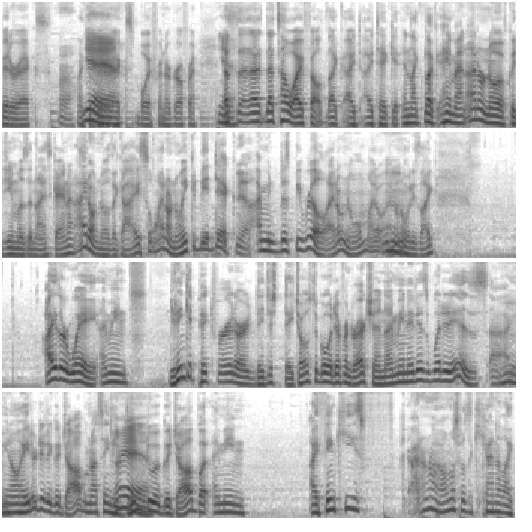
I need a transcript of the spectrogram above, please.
bitter ex, Oh. like Yeah, bitter yeah. ex boyfriend or girlfriend. yeah. That's that, that's how I felt. Like I I take it and like look, hey man, I don't know if Kojima's a nice guy or not. I don't know the guy, so I don't know. He could be a dick. Yeah. I mean, just be real. I don't know him. I don't. I Mhm. don't know what he's like. Either way, I mean, you didn't get picked for it, or they just they chose to go a different direction. I mean, it is what it is. Uh, Mhm. You know, Hayter did a good job. I'm not saying he Oh, yeah, didn't yeah. do a good job, but I mean, I think he's. I don't know. I almost feels like he kind of like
